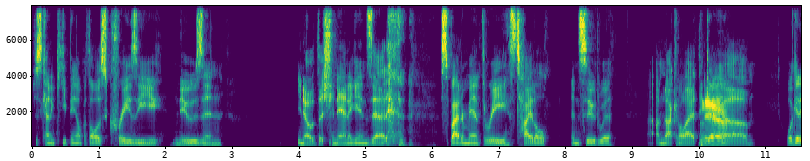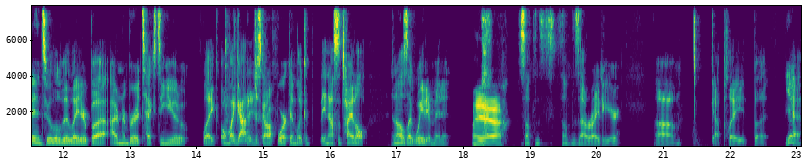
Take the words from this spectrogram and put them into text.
Just kind of keeping up with all this crazy news and you know the shenanigans that Spider-Man 3's title ensued with. I'm not gonna lie, I think I Yeah. um, we'll get into it a little bit later, but I remember texting you like, "Oh my god, I just got off work and look at they announced the title," and I was like, "Wait a minute, yeah. something's something's not right here." Um, got played, but yeah.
